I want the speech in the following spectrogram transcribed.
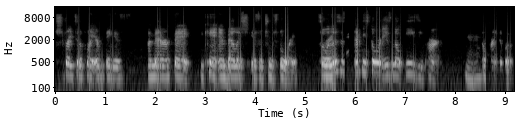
straight to the point. Everything is a matter of fact. You can't embellish. It's a true story. So right. unless it's a happy story, is no easy part mm-hmm. of writing a book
